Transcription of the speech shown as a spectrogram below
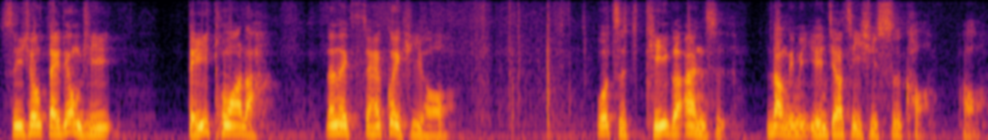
实际上台中毋是第一摊啦，咱来知影过去吼，我只提一个案子，让你们颜家自己去思考，好，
